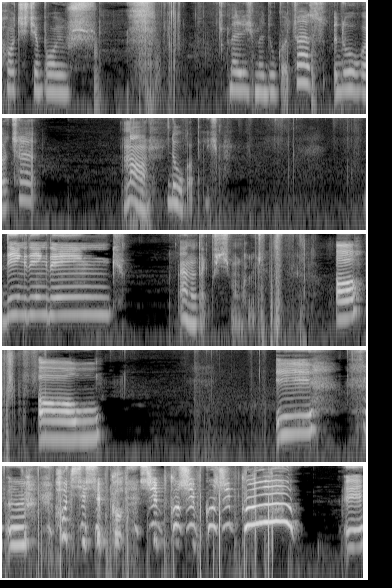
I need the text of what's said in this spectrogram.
chodźcie, bo już byliśmy długo czas, długo czas. No, długo byliśmy. Ding, ding, ding. A no tak, przecież mam klucze. O, o. Y, y, chodźcie szybko, szybko, szybko, szybko! Y,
